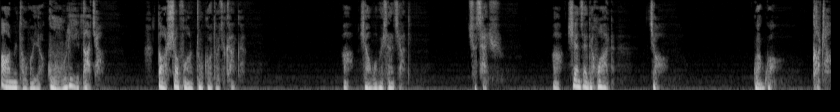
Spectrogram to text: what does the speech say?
阿弥陀佛要鼓励大家到十方诸国都去看看。啊，像我们现在讲的，去参与，啊，现在的话呢，叫观光考察，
